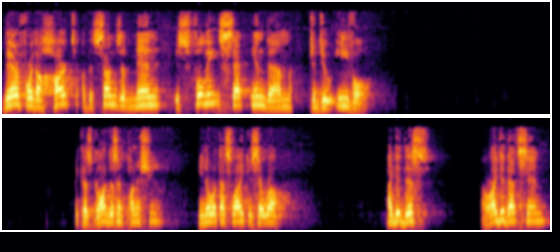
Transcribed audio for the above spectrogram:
therefore the heart of the sons of men is fully set in them to do evil. Because God doesn't punish you. You know what that's like? You say, well, I did this, or I did that sin.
